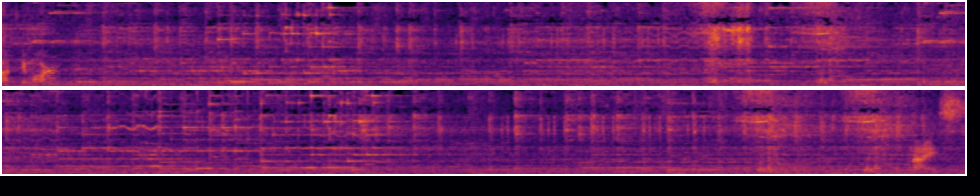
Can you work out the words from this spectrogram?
Ah, two more. Nice.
